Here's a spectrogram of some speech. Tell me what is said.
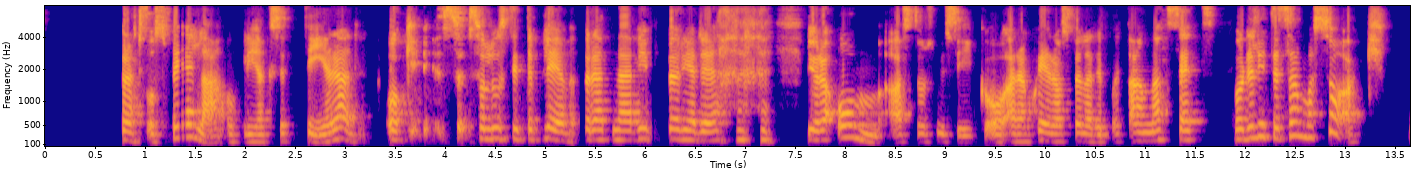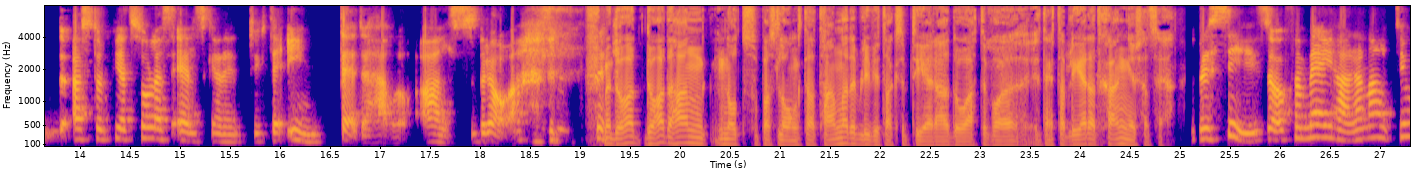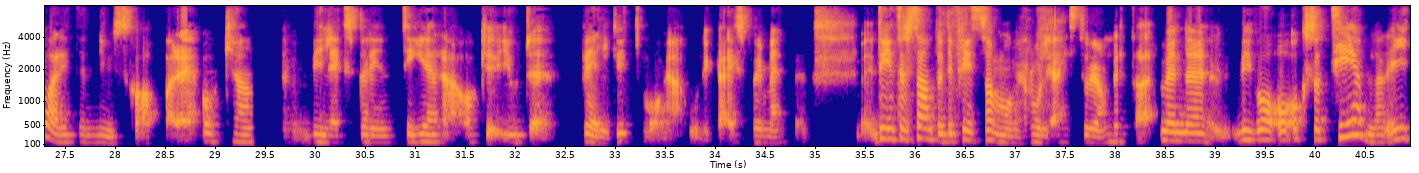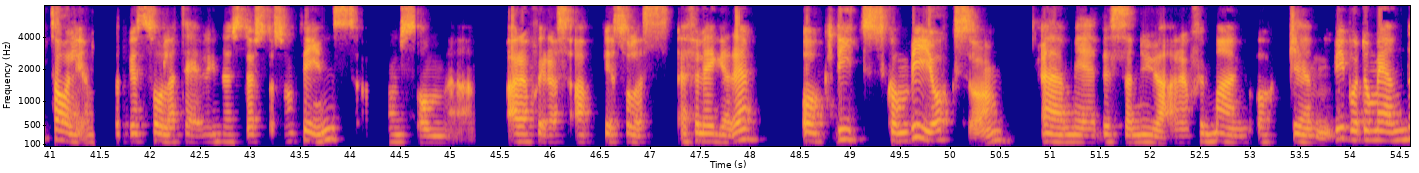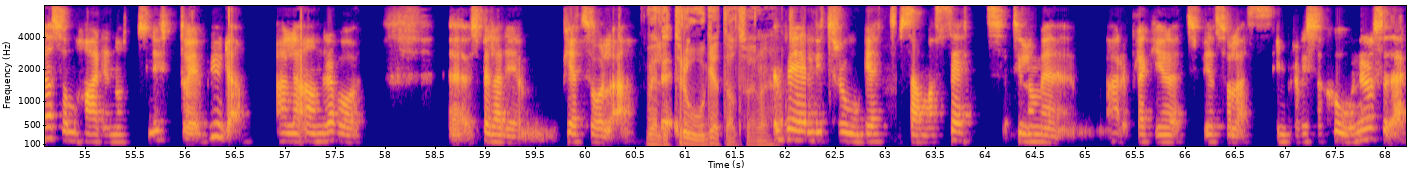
för att få spela och bli accepterad. Och så, så, lustigt det blev, för att när vi började göra om Astors musik och arrangera och spela det på ett annat sätt var det lite samma sak. Astor Piazzolas älskare tyckte inte det här var alls bra. Men då hade, då hade han nått så pass långt att han hade blivit accepterad och att det var en etablerad genre så att säga? Precis, och för mig har han alltid varit en nyskapare och han ville experimentera och gjorde väldigt många olika experiment. Det är intressant att det finns så många roliga historier om detta. Men eh, vi var också tävlade i Italien på Piazzolla-tävling, den största som finns, som eh, arrangeras av Piazzollas eh, förläggare. Och dit kom vi också eh, med dessa nya arrangemang och eh, vi var de enda som hade något nytt att erbjuda. Alla andra var spelade Piazzolla. Väldigt troget alltså? Eller? Väldigt troget, på samma sätt. Till och med hade plagierat Piazzolas improvisationer och sådär.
